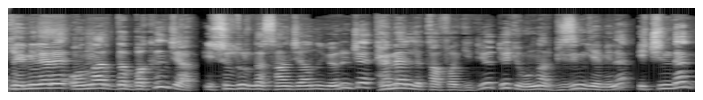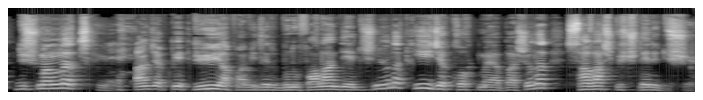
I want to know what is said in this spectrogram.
Gemilere onlar da bakınca Isildur'un da sancağını görünce temelli kafa gidiyor. Diyor ki bunlar bizim gemiler. İçinden düşmanlar çıkıyor. Ancak bir büyü yapabilir bunu falan diye düşünüyorlar. İyice korkmaya başlıyorlar. Savaş güçleri düşüyor.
